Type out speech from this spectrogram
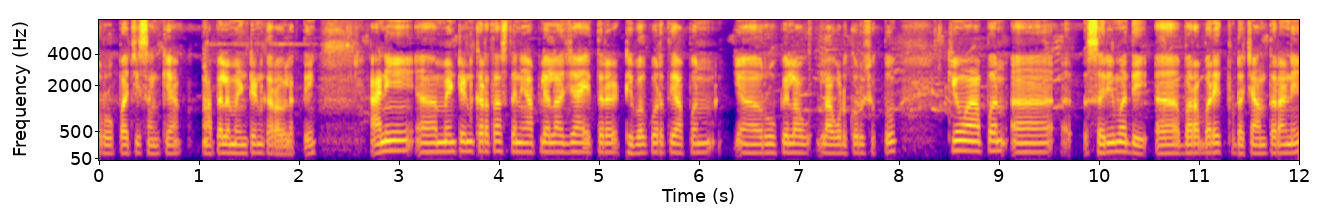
रोपाची संख्या आपल्याला मेंटेन करावी लागते. आणि मेंटेन करत असताना आपल्याला जे आहे तर ठिबकवरती आपण रोपे लाव लागवड करू शकतो. किंवा आपण सरीमध्ये बरोबर एक फुटाच्या अंतराने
